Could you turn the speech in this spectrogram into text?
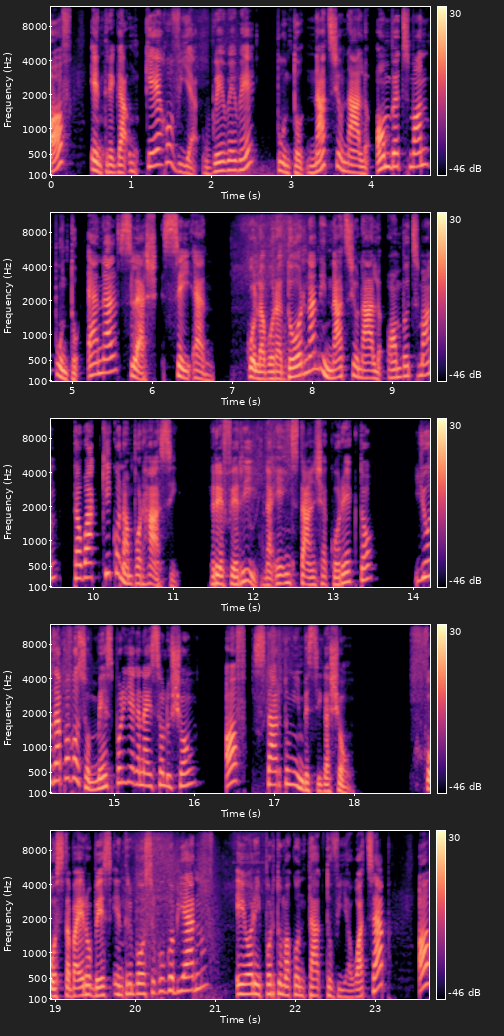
ou entregar um queijo via www.nationaleombudsman.nl/cn. Colaborador na Nacional Ombudsman tawaki ko ng porhasi. Referi na instância correcto, ajuda para você mesmo por chegar na solução ou start uma investigação. Costa vai robes entre você com o governo e ora por tomar contato via WhatsApp ou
